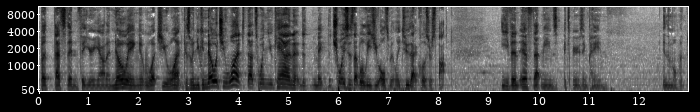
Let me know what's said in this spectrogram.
But that's then figuring out and knowing what you want. Because when you can know what you want, that's when you can make the choices that will lead you ultimately to that closer spot, even if that means experiencing pain in the moment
